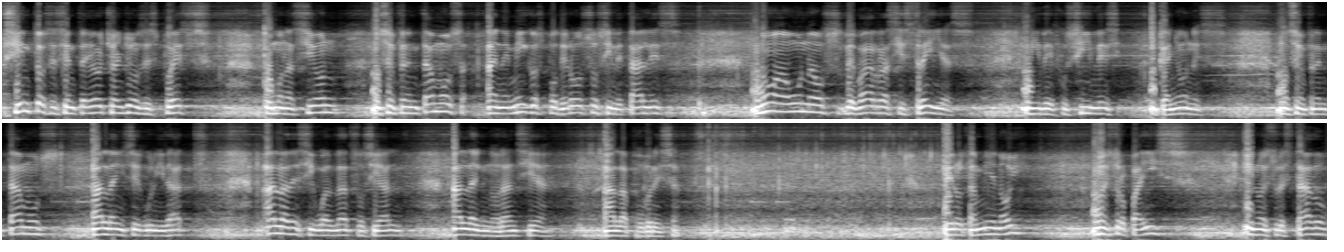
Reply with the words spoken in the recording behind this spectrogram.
168 años después, como nación, nos enfrentamos a enemigos poderosos y letales, no a unos de barras y estrellas, ni de fusiles y cañones. Nos enfrentamos a la inseguridad, a la desigualdad social, a la ignorancia, a la pobreza. Pero también hoy nuestro país y nuestro Estado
